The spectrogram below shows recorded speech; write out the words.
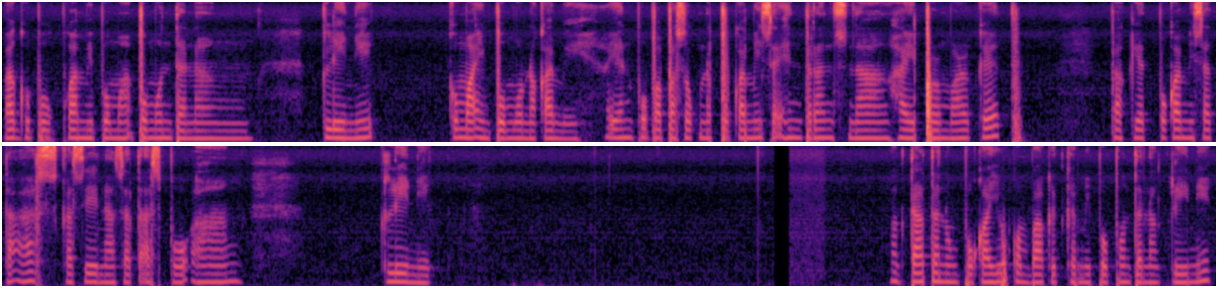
Bago po kami puma- pumunta ng clinic, kumain po muna kami. Ayan po, papasok na po kami sa entrance ng hypermarket. Pakyat po kami sa taas kasi nasa taas po ang clinic. Magtatanong po kayo kung bakit kami pupunta ng clinic.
